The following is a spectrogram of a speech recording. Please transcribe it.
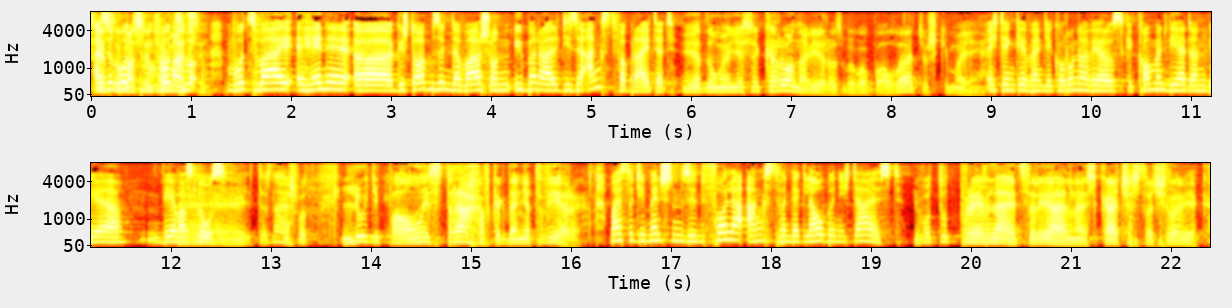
Also wo, wo, wo zwei Hähne äh, gestorben sind, da war schon überall diese Angst verbreitet. И я думаю, если коронавирус бы попал, батюшки мои, Ich denke, wenn die Coronavirus gekommen wäre, dann wäre wär was los. Эй, ты знаешь, вот люди полны страхов, когда нет веры. Weißt du, die Menschen sind voller Angst, wenn der Glaube nicht da ist. И вот тут проявляется реальность качества человека.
